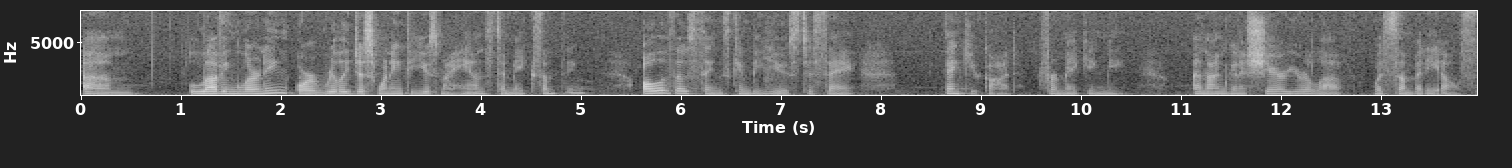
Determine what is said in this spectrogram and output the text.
um, loving learning or really just wanting to use my hands to make something, all of those things can be used to say, Thank you, God, for making me. And I'm going to share your love with somebody else.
